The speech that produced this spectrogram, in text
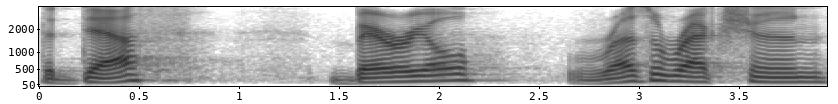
the death, burial, resurrection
